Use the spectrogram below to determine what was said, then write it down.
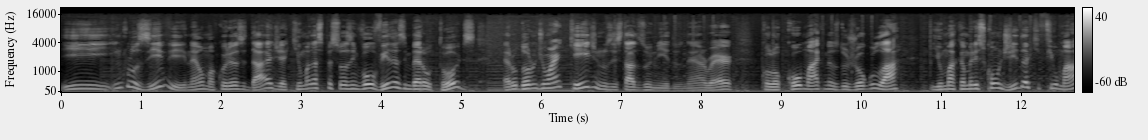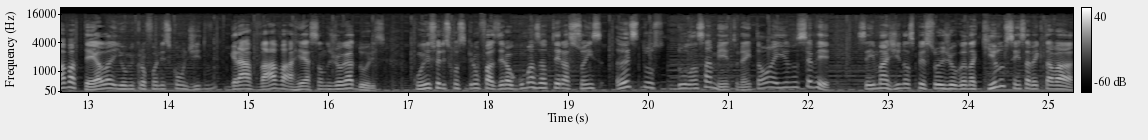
E, inclusive, né, uma curiosidade é que uma das pessoas envolvidas em Battletoads era o dono de um arcade nos Estados Unidos, né? A Rare colocou máquinas do jogo lá e uma câmera escondida que filmava a tela e o microfone escondido gravava a reação dos jogadores. Com isso, eles conseguiram fazer algumas alterações antes do, do lançamento, né? Então aí você vê, você imagina as pessoas jogando aquilo sem saber que estava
